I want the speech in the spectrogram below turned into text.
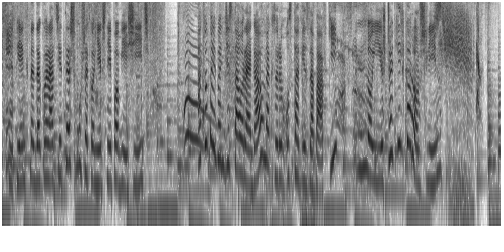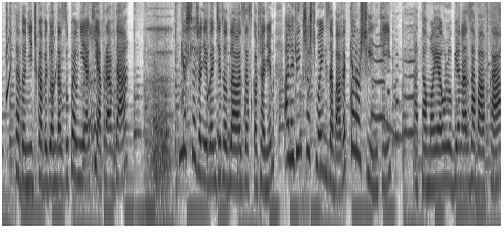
Te piękne dekoracje też muszę koniecznie powiesić. A tutaj będzie stał regał, na którym ustawię zabawki, no i jeszcze kilka roślin. Ta doniczka wygląda zupełnie jak ja, prawda? Myślę, że nie będzie to dla Was zaskoczeniem, ale większość moich zabawek to roślinki. A to moja ulubiona zabawka.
